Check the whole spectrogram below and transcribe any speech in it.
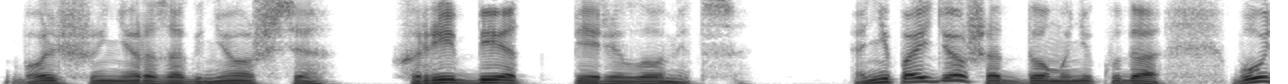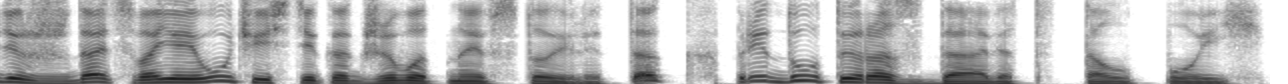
больше не разогнешься, хребет переломится. А не пойдешь от дома никуда, будешь ждать своей участи, как животное в стойле, так придут и раздавят толпой.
